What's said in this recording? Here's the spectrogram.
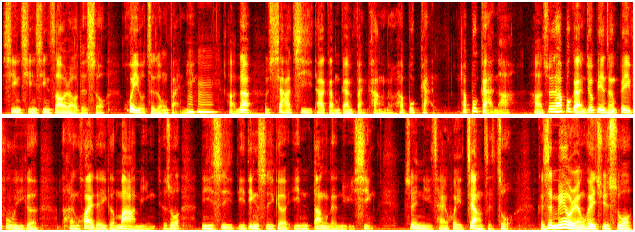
性侵、性骚扰的时候会有这种反应。嗯，好，那下机她敢不敢反抗呢？她不敢，她不敢啊，啊，所以她不敢就变成背负一个。很坏的一个骂名，就是说你是一定是一个淫荡的女性，所以你才会这样子做。可是没有人会去说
